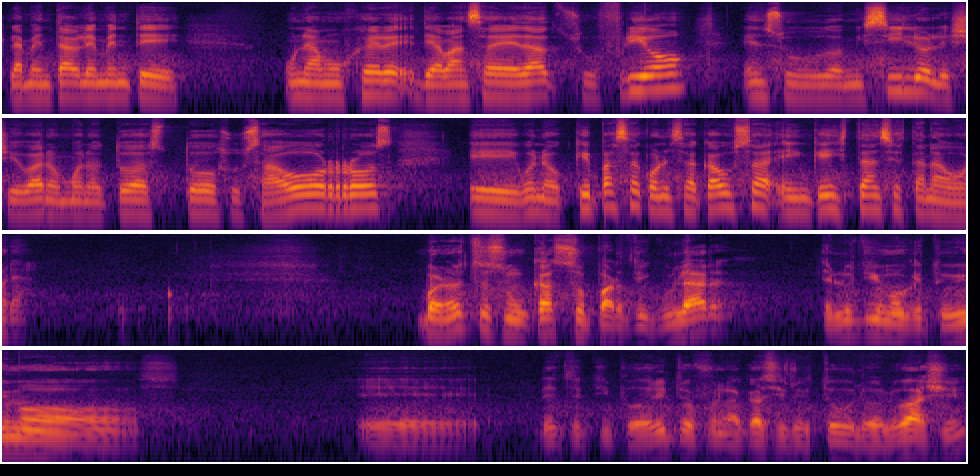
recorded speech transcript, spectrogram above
lamentablemente una mujer de avanzada edad sufrió en su domicilio, le llevaron bueno, todos sus ahorros. Eh, bueno, ¿qué pasa con esa causa? ¿En qué instancia están ahora? Bueno, esto es un caso particular. El último que tuvimos eh, de este tipo de delito fue en la casa Cristóbal del Valle,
